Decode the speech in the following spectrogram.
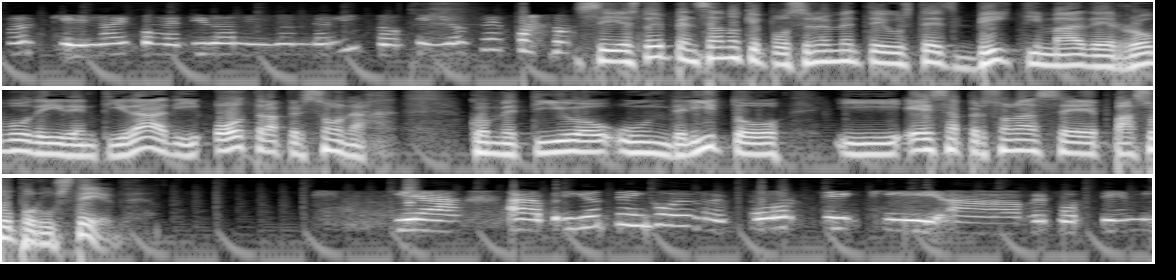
porque no he cometido ningún delito, que yo sepa. Sí, estoy pensando que posiblemente usted es víctima de robo de identidad y otra persona cometió un delito y esa persona se pasó por usted. Ya, ah, pero yo tengo el reporte que ah, reporté mi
